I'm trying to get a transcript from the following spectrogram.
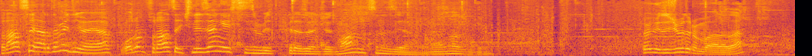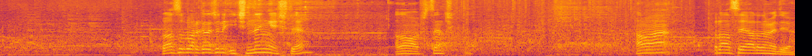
Fransa yardım ediyor ya. Oğlum Fransa içinizden geçti sizin bir- biraz önce. Mal mısınız ya? İnanılmaz bir durum. Çok üzücü bir durum bu arada. Fransa bu arkadaşının içinden geçti. Adam hapisten çıktı. Ama Fransa yardım ediyor.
